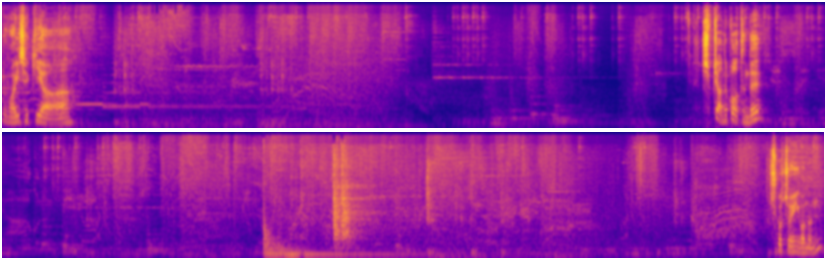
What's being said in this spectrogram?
이리 와이 새끼야 쉽지 않을 것 같은데? 죽었죠 이거는.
